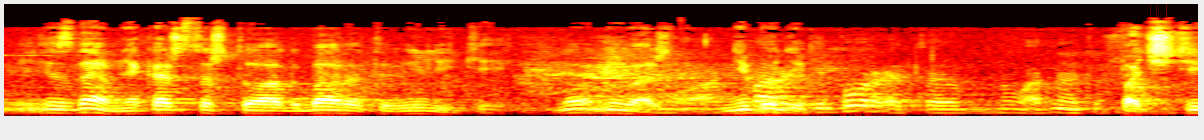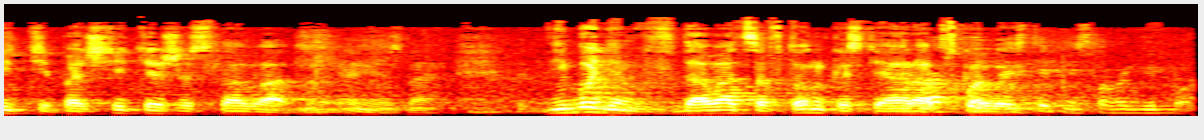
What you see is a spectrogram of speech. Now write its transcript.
Я не знаю, мне кажется, что Акбар это великий. Но неважно. Ну, Акбар не будем... и Гибор это ну, одно и то же. Почти, почти те же слова, ну, я не знаю. Не будем вдаваться в тонкости арабского. В степени слова Гибор.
